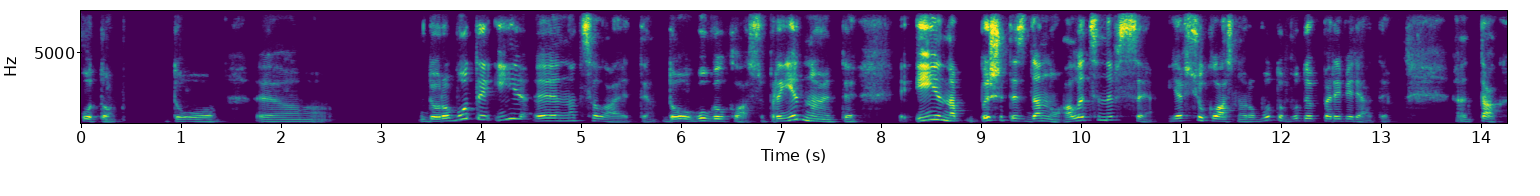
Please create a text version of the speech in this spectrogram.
фото до, е, до роботи і е, надсилаєте до Google класу. Приєднуєте і напишете здано. Але це не все. Я всю класну роботу буду перевіряти. Е, Так,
